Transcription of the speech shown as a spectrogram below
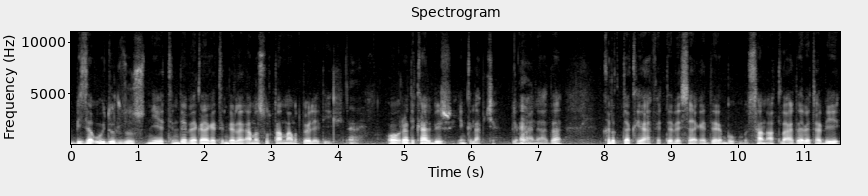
bize uydururuz niyetinde ve gayretindeler. Ama Sultan Mahmut böyle değil. Evet. O radikal bir inkılapçı bir Evet. manada. Kılıkta, kıyafette vesairede, bu sanatlarda ve tabii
